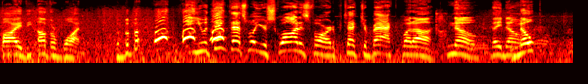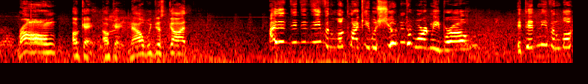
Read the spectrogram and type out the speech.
by the other one. You would think that's what your squad is for, to protect your back, but uh, no, they don't. Nope. Wrong. Okay, okay. Now we just got. I didn't, it didn't even look like he was shooting toward me, bro. It didn't even look.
